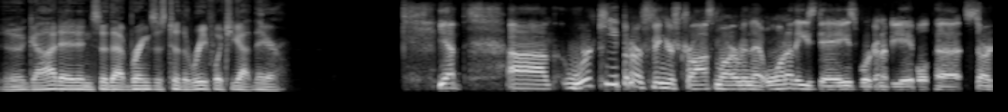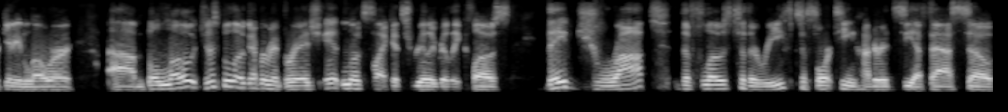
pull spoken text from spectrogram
Got it. And so that brings us to the reef. What you got there? Yep. Um, we're keeping our fingers crossed, Marvin, that one of these days we're going to be able to start getting lower. Um, below, just below Government Bridge, it looks like it's really, really close. They've dropped the flows to the reef to 1400 CFS. So,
